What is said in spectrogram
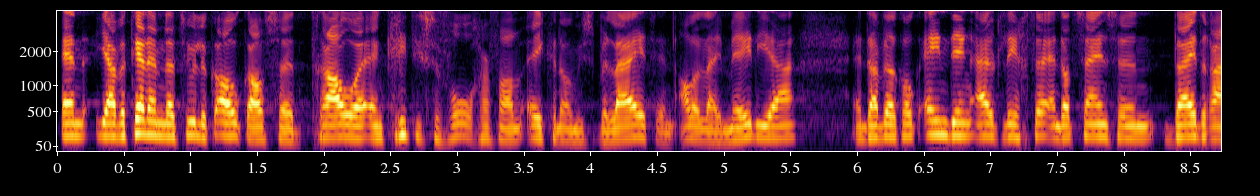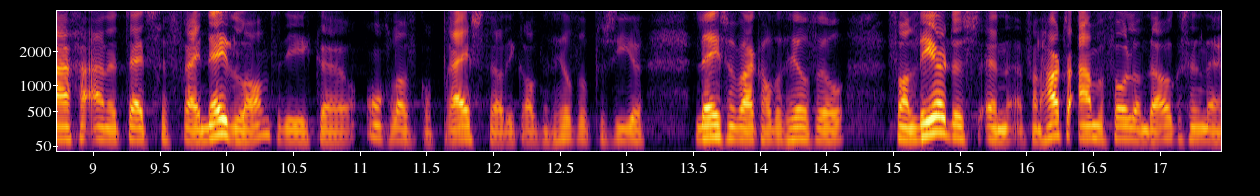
En ja, we kennen hem natuurlijk ook als uh, trouwe en kritische volger van economisch beleid in allerlei media. En daar wil ik ook één ding uitlichten. En dat zijn zijn bijdrage aan het tijdschrift Vrij Nederland. Die ik uh, ongelooflijk op prijs stel. Die ik altijd met heel veel plezier lees. En waar ik altijd heel veel van leer. Dus en van harte aanbevolen om daar ook eens een uh,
